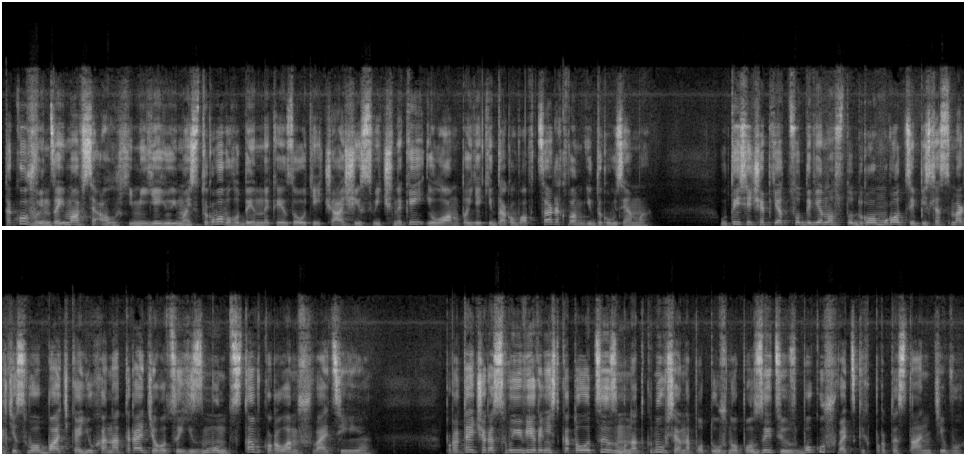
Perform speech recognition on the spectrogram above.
Також він займався алхімією і майстрував годинники, золоті чаші, свічники і лампи, які дарував церквам і друзям. У 1592 році, після смерті свого батька Юхана III, Сигізмунд став королем Швеції. Проте через свою вірність католицизму наткнувся на потужну опозицію з боку шведських протестантів.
